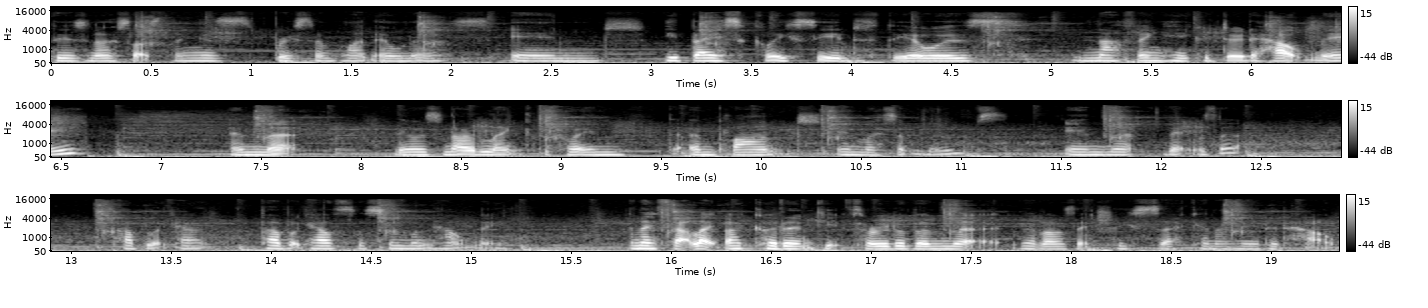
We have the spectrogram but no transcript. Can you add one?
there's no such thing as breast implant illness. And he basically said there was nothing he could do to help me and that there was no link between the implant and my symptoms and that, that was it. Public health, public health system wouldn't help me. And I felt like I couldn't get through to them that, that I was actually sick and I needed help.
